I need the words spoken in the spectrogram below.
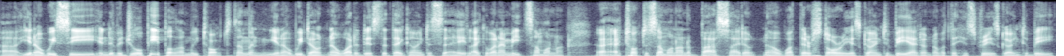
uh, you know, we see individual people and we talk to them, and you know, we don't know what it is that they're going to say. Like when I meet someone, on, I talk to someone on a bus, I don't know what their story is going to be. I don't know what the history is going to be.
